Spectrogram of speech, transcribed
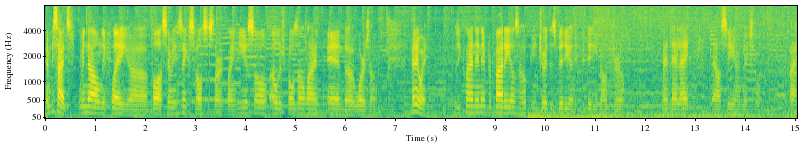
And besides, we not only play uh, Fallout 76, we also started playing ESO, Elder Scrolls Online, and uh, Warzone. Anyway, Z-Clan and everybody else, I hope you enjoyed this video, and if you did, you know the drill. Man, that like, and I'll see you on the next one. Bye.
